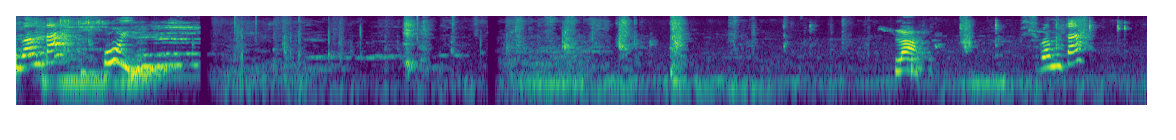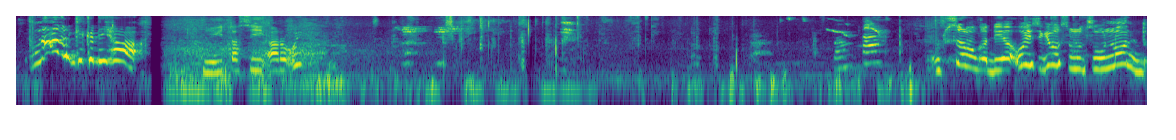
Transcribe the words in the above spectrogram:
Banta? Uy! La, Banta? na lagi ka diha. Nita si Aro, uy. Banta? Usa man ka diha, uy. Sige, sunod-sunod.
